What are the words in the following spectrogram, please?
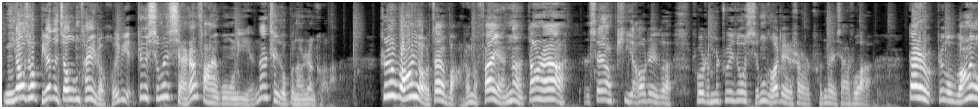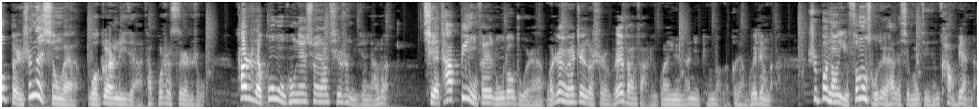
你要求别的交通参与者回避这个行为，显然妨害公共利益，那这就不能认可了。至于网友在网上的发言呢，当然啊，先要辟谣这个说什么追究刑责这个事儿，纯粹瞎说啊。但是这个网友本身的行为，我个人理解啊，他不是私人事务，他是在公共空间宣扬歧视女性言论，且他并非龙舟主人，我认为这个是违反法律关于男女平等的各项规定的，是不能以风俗对他的行为进行抗辩的，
